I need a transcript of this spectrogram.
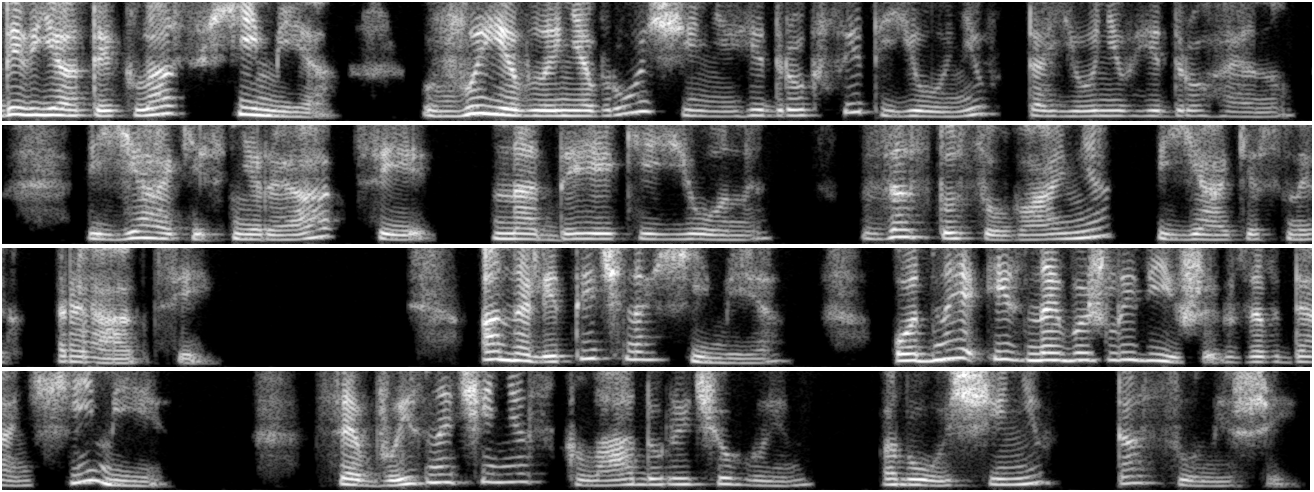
Дев'ятий клас хімія. Виявлення в розчині гідроксид йонів та йонів гідрогену. Якісні реакції на деякі йони. Застосування якісних реакцій. Аналітична хімія. Одне із найважливіших завдань хімії це визначення складу речовин, розчинів та сумішей.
